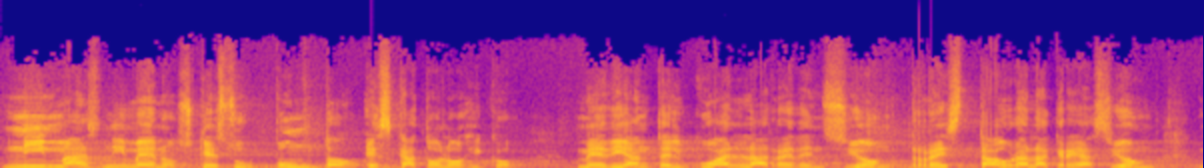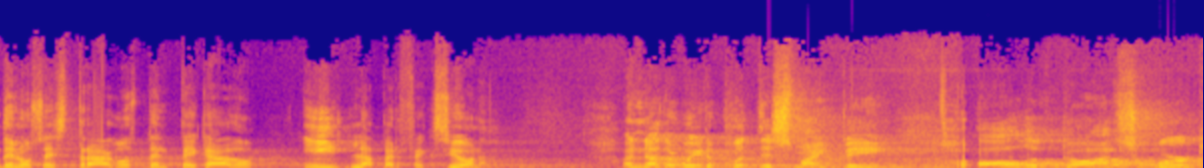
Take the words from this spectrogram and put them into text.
ni más ni menos que su punto escatológico, mediante el cual la redención restaura la creación de los estragos del pecado y la perfecciona. Another way to put this might be all of God's work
